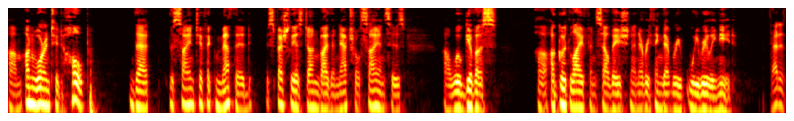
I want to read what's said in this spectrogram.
um, unwarranted hope that the scientific method, especially as done by the natural sciences, uh, will give us uh, a good life and salvation and everything that we, we really need. That is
